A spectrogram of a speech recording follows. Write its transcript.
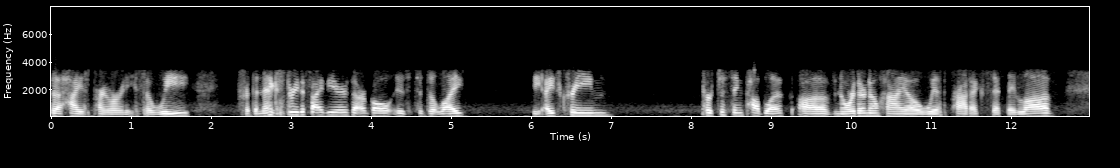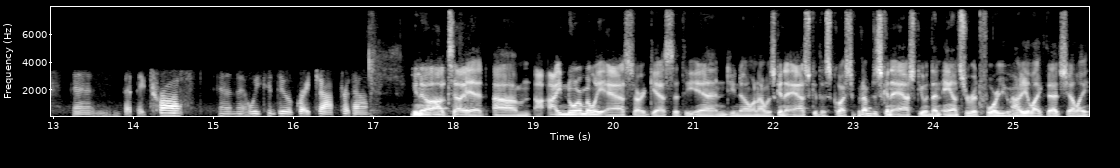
the highest priority. So we, for the next three to five years, our goal is to delight the ice cream purchasing public of Northern Ohio with products that they love and that they trust and that we can do a great job for them. You know, I'll tell you, um, I normally ask our guests at the end, you know, and I was going to ask you this question, but I'm just going to ask you and then answer it for you. How do you like that, Shelley?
